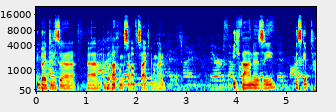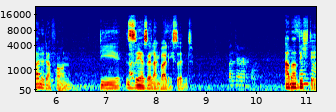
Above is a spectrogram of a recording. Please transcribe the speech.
über diese ähm, Überwachungsaufzeichnungen. Ich warne Sie, es gibt Teile davon, die sehr, sehr langweilig sind. Aber wichtig.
